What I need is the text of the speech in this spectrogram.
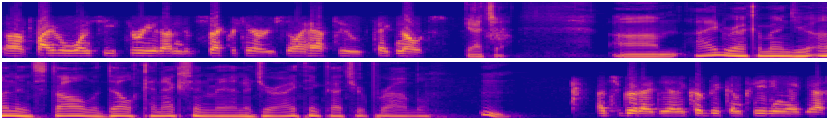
uh, 501c3 and I'm the secretary, so I have to take notes. Gotcha. Um, I'd recommend you uninstall the Dell Connection Manager. I think that's your problem. That's a good idea. They could be competing, I guess.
